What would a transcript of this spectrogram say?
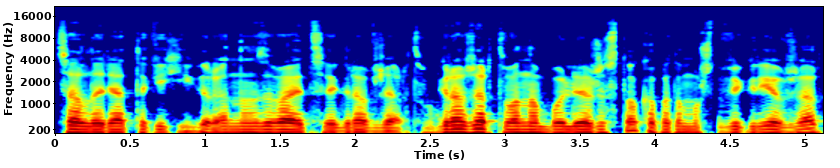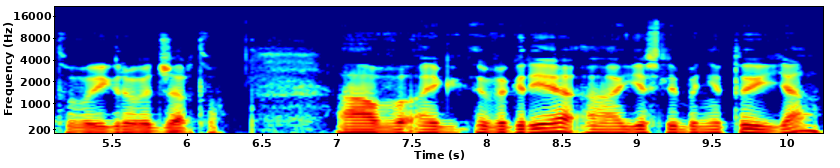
целый ряд таких игр, она называется «Игра в жертву». Игра в жертву, она более жестока, потому что в игре в жертву выигрывает жертва. А в, в игре а, «Если бы не ты, я»,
